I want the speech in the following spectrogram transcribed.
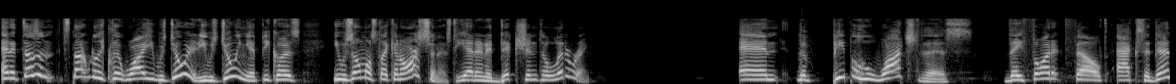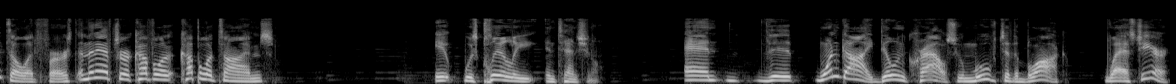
And it doesn't, it's not really clear why he was doing it. He was doing it because he was almost like an arsonist. He had an addiction to littering. And the people who watched this they thought it felt accidental at first, and then after a couple of couple of times, it was clearly intentional. And the one guy, Dylan Kraus, who moved to the block last year,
